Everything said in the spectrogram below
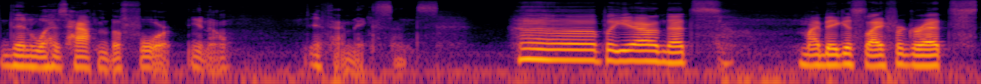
than what has happened before, you know, if that makes sense. Uh, but yeah, that's my biggest life regrets.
